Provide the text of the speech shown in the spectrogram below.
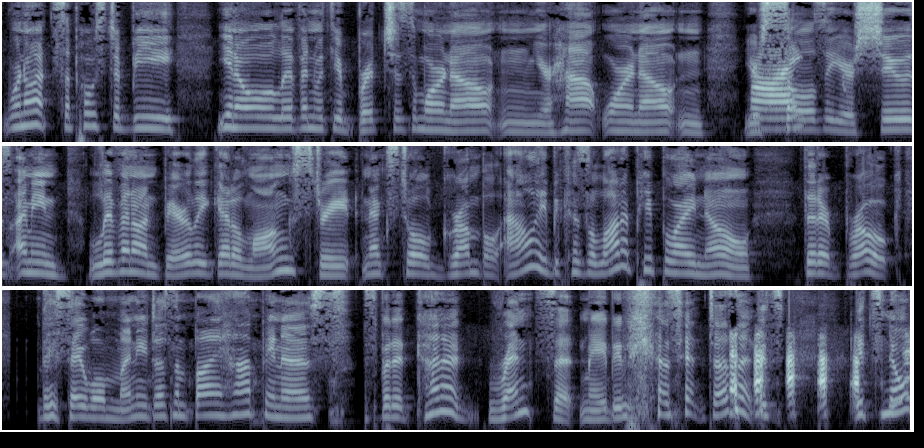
We're not supposed to be you know, living with your britches worn out and your hat worn out and your soles of your shoes. I mean, living on barely get along street next to old Grumble Alley because a lot of people I know that are broke they say, well, money doesn't buy happiness, but it kind of rents it maybe because it doesn't. It's, it's no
